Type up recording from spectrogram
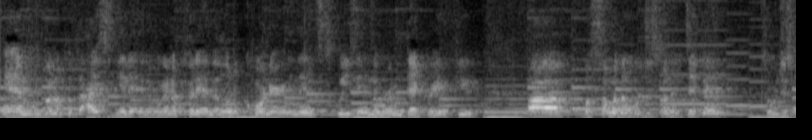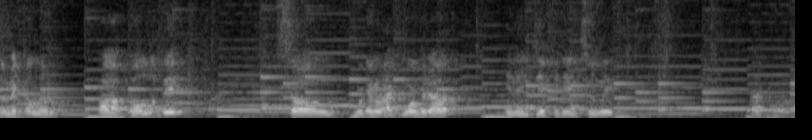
and we're gonna put the icing in it and then we're gonna put it in a little corner and then squeeze it and then we're gonna decorate a few. Uh, but some of them we're just gonna dip in so we're just gonna make a little uh, bowl of it. So we're gonna like warm it up and then dip it into it. Uh -oh.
